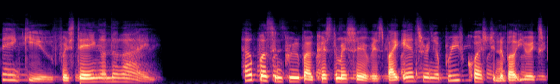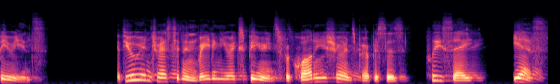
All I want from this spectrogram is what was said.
Thank you for staying on the line. Help us improve our customer service by answering a brief question about your experience. If you are interested in rating your experience for quality assurance purposes, please say yes.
